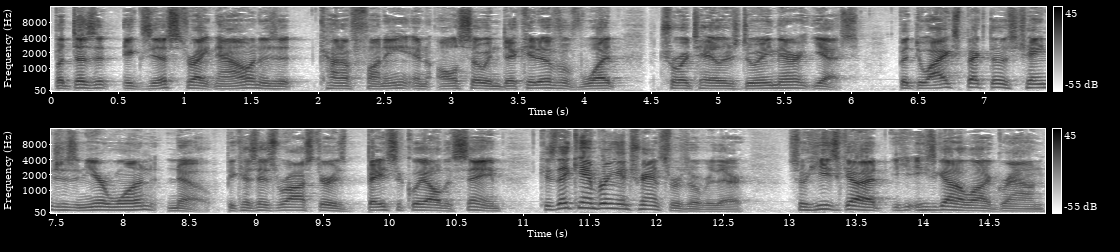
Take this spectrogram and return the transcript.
But does it exist right now? And is it kind of funny and also indicative of what Troy Taylor's doing there? Yes. But do I expect those changes in year one? No, because his roster is basically all the same because they can't bring in transfers over there. So he's got he's got a lot of ground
